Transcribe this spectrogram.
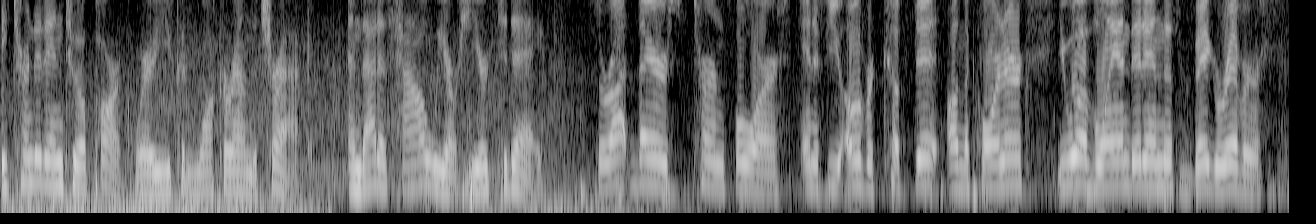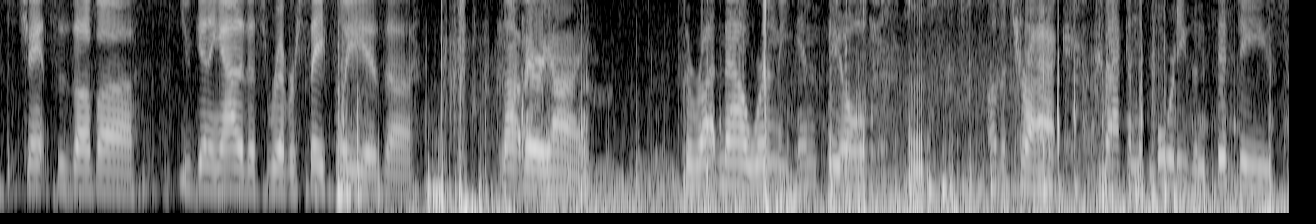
They turned it into a park where you could walk around the track. And that is how we are here today. So right there's turn four, and if you overcooked it on the corner, you would have landed in this big river. The chances of uh, you getting out of this river safely is uh, not very high. So right now we're in the infield of the track. Back in the 40s and 50s,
